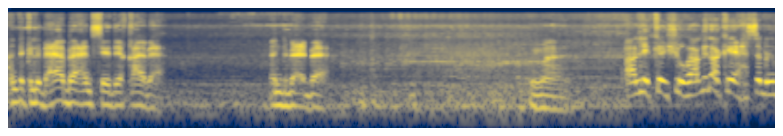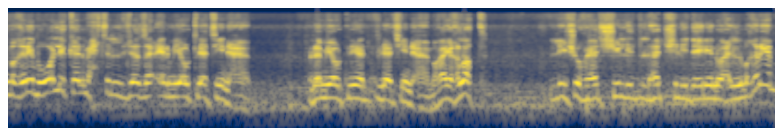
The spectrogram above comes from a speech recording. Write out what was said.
عندك البعابه عند سيدي قابع. عند بعبع. ما. اللي كيشوف هكذا كيحسب المغرب هو اللي كان محتل الجزائر 130 عام. ولا 132 عام. غيغلط. اللي يشوف هذا الشيء اللي هذا الشيء اللي دايرينه على المغرب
